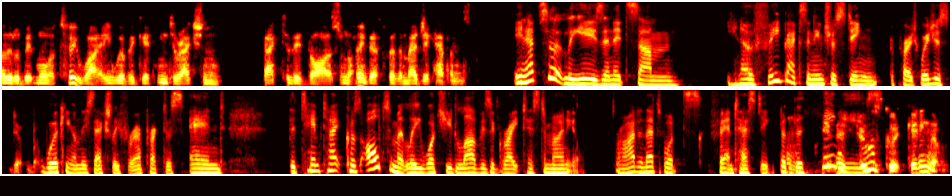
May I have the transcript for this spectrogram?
a little bit more two way where we get interaction back to the advisor. And I think that's where the magic happens. It absolutely is. And it's um, you know, feedback's an interesting approach. We're just working on this actually for our practice. And the temptate because ultimately what you'd love is a great testimonial, right? And that's what's fantastic. But the mm, thing it is feels good getting them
